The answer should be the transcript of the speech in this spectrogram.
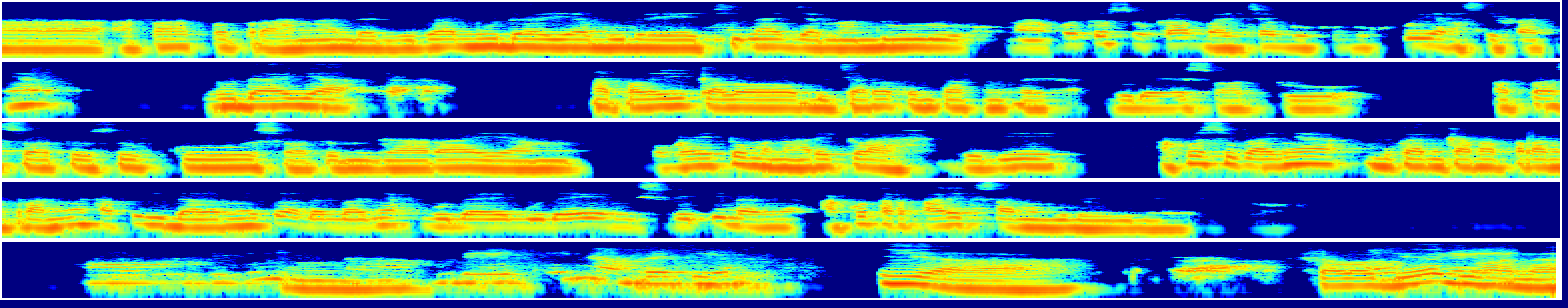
uh, apa peperangan dan juga budaya-budaya Cina zaman dulu. Nah, aku tuh suka baca buku-buku yang sifatnya budaya. Apalagi kalau bicara tentang kayak budaya suatu apa suatu suku, suatu negara yang pokoknya itu menarik lah. Jadi aku sukanya bukan karena perang-perangnya, tapi di dalamnya itu ada banyak budaya-budaya yang diselipin dan aku tertarik sama budaya-budaya. Oh, jadi hmm. uh, budaya Cina berarti ya? Iya. Kalau okay. dia gimana?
